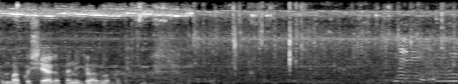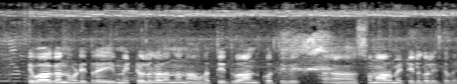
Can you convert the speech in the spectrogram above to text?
ತುಂಬ ಖುಷಿಯಾಗತ್ತೆ ನಿಜವಾಗ್ಲೂ. ಇವಾಗ ನೋಡಿದರೆ ಈ ಮೆಟ್ಟಿಲುಗಳನ್ನು ನಾವು ಹತ್ತಿದ್ರು ಅಂದ್ಕೋತೀವಿ ಸುಮಾರು ಮೆಟ್ಟಿಲುಗಳಿದ್ದಾವೆ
